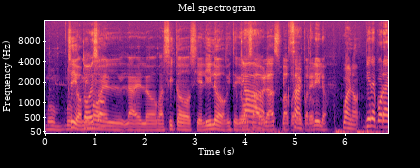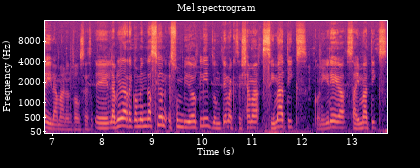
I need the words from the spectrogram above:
boom, boom. Sí, o Todo mismo eso- el- la- los vasitos y el hilo, viste que vos Claro, hablas, va por el, por el hilo. Bueno, viene por ahí la mano entonces. Eh, la primera recomendación es un videoclip de un tema que se llama Cymatics, con Y, Cymatics,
